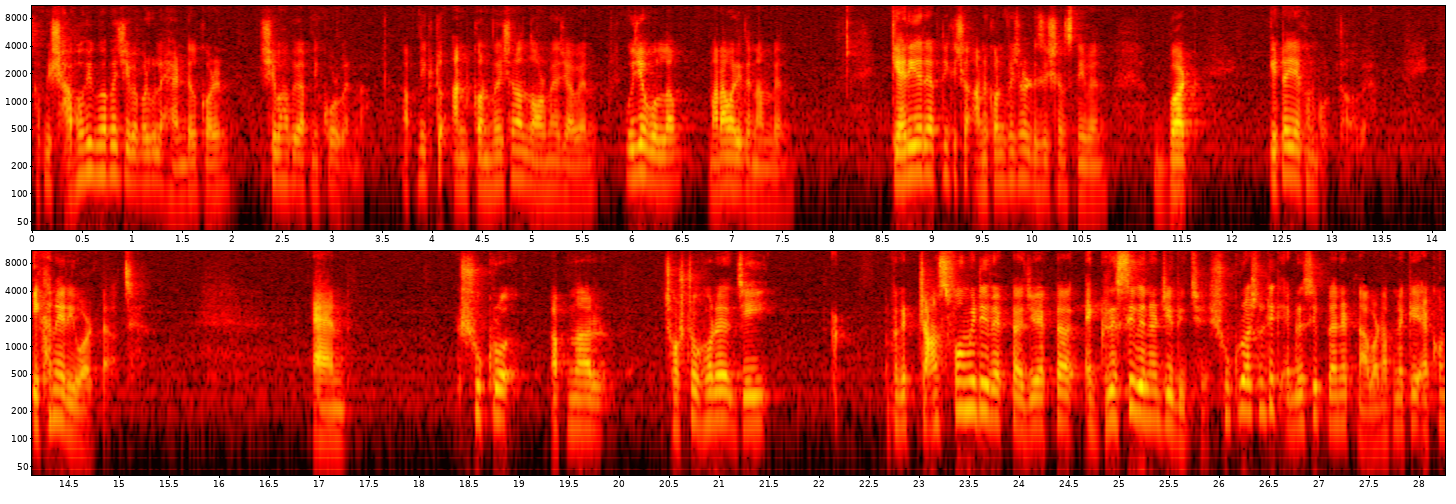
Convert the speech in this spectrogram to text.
আপনি স্বাভাবিকভাবে যে ব্যাপারগুলো হ্যান্ডেল করেন, সেভাবে আপনি করবেন না। আপনি একটু আনকনভেনশনাল নর্মে যাবেন। ওই যে বললাম, মারামারিতে নামবেন। ক্যারিয়ারে আপনি কিছু আনকনভেনশনাল ডিসিশনস নেবেন বাট এটাই এখন করতে হবে। এখানে রিওয়ার্ডটা আছে। অ্যান্ড শুক্র আপনার ষষ্ঠ ঘরে যেই আপনাকে ট্রান্সফর্মেটিভ একটা যে একটা অ্যাগ্রেসিভ এনার্জি দিচ্ছে, শুক্র আসলে ঠিক অ্যাগ্রেসিভ প্ল্যানেট না বাট আপনাকে এখন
